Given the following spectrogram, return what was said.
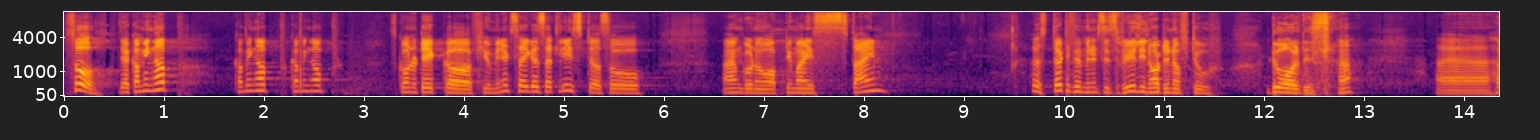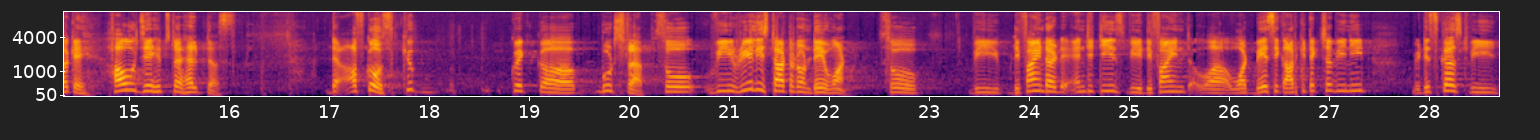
So they're coming up, coming up, coming up. It's going to take a few minutes, I guess, at least. Uh, so I'm going to optimize time. 35 minutes is really not enough to do all this. Huh? Uh, OK, how JHipster helped us? The, of course, quick, quick uh, bootstrap. So we really started on day one. So we defined our entities. We defined uh, what basic architecture we need. We discussed. We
